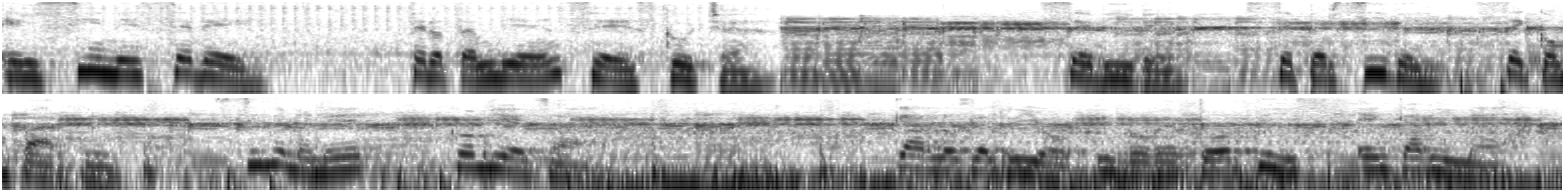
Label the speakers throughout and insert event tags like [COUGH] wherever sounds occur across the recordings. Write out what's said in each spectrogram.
Speaker 1: El cine se ve, pero también se escucha. Se vive, se percibe, se comparte. Cinemanet comienza. Carlos del Río y Roberto Ortiz en cabina.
